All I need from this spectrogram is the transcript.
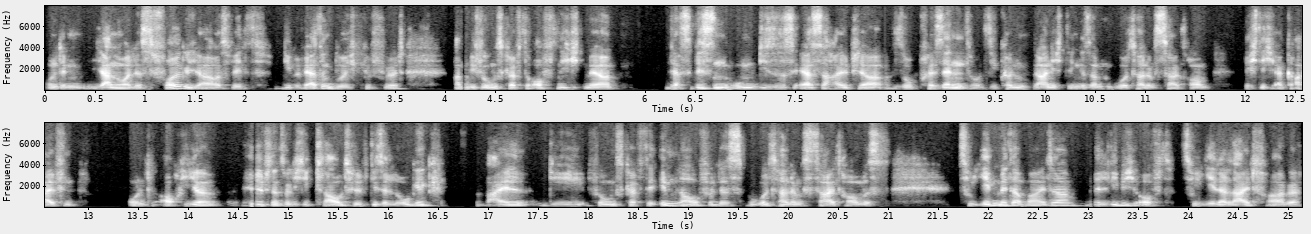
und im Januar des Folgejahres wird die Bewertung durchgeführt, haben die Führungskräfte oft nicht mehr das Wissen um dieses erste Halbjahr so präsent und sie können gar nicht den gesamten Beurteilungszeitraum richtig ergreifen. Und auch hier hilft natürlich die Cloud, hilft diese Logik, weil die Führungskräfte im Laufe des Beurteilungszeitraumes zu jedem Mitarbeiter beliebig oft zu jeder Leitfrage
